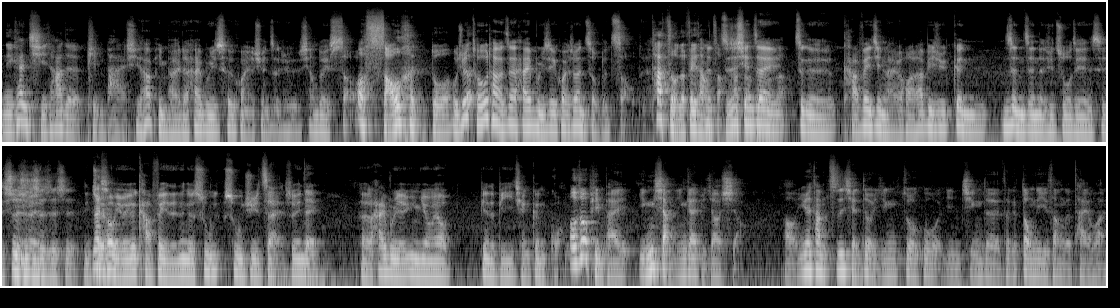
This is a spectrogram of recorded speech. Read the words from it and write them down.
你看其他的品牌，其他品牌的 Hybrid 车款的选择就是相对少哦，少很多。我觉得 Toyota 在 Hybrid 这一块算走得早的，它走得非常早。只是现在这个卡费进来的话，它必须更认真的去做这件事情。是是是是是，你最后有一个卡费的那个数数据在，所以你呃 Hybrid 的运用要变得比以前更广。欧洲品牌影响应该比较小。哦，因为他们之前都已经做过引擎的这个动力上的汰换，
